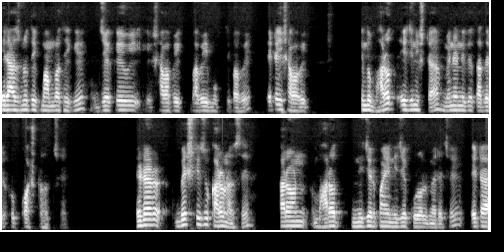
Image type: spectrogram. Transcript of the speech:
এই রাজনৈতিক মামলা থেকে যে কেউই স্বাভাবিকভাবেই মুক্তি পাবে, এটাই স্বাভাবিক। কিন্তু ভারত এই জিনিসটা মেনে নিতে তাদের খুব কষ্ট হচ্ছে। এটার বেশ কিছু কারণ আছে, কারণ ভারত নিজের পায়ে নিজে কুড়োল মেরেছে, এটা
